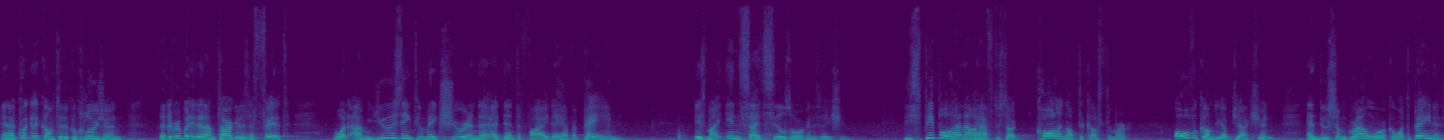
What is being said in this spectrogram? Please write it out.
and I quickly come to the conclusion that everybody that I'm targeting is a fit. What I'm using to make sure and they identify they have a pain is my inside sales organization. These people now have to start calling up the customer, overcome the objection, and do some groundwork on what the pain is.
